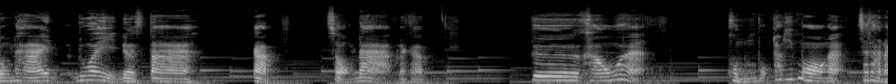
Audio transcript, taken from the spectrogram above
ลงท้ายด้วยเดอะสตาร์กับสองดาบนะครับ คือเขาอะผมเท่าที่มองอะสถาน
